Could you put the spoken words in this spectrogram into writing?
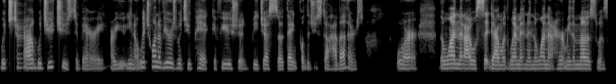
which child would you choose to bury? Are you you know which one of yours would you pick if you should be just so thankful that you still have others? Or the one that i will sit down with women and the one that hurt me the most was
